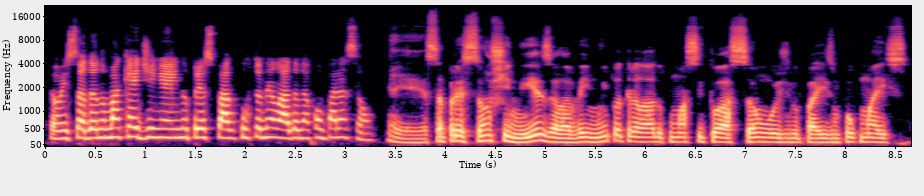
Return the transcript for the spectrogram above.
Então isso está dando uma quedinha aí no preço pago por tonelada na comparação. É, essa pressão chinesa, ela vem muito atrelado com uma situação hoje no país um pouco mais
